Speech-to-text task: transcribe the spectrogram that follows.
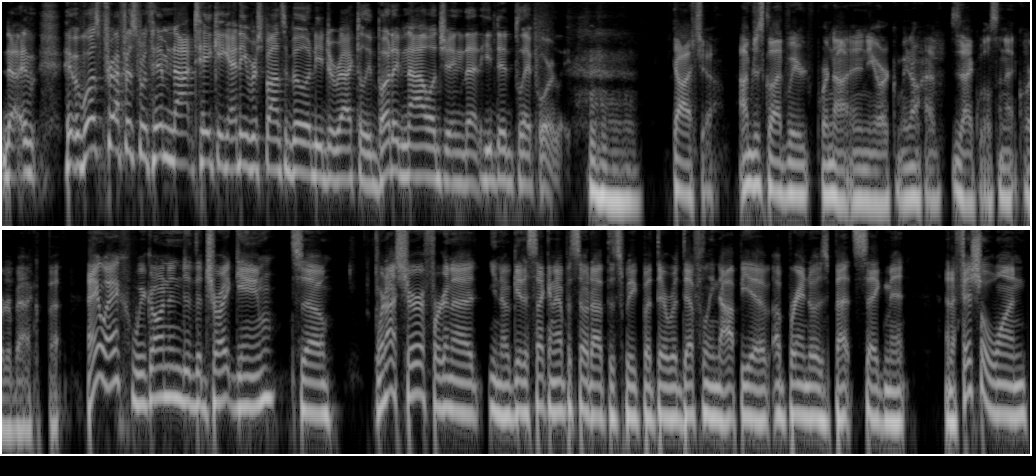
"No." It, it was prefaced with him not taking any responsibility directly, but acknowledging that he did play poorly. Gotcha. I'm just glad we're we're not in New York and we don't have Zach Wilson at quarterback. But anyway, we're going into the Detroit game, so we're not sure if we're gonna you know get a second episode out this week. But there would definitely not be a, a Brando's bet segment an official one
